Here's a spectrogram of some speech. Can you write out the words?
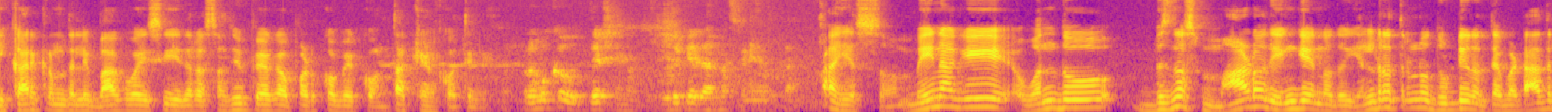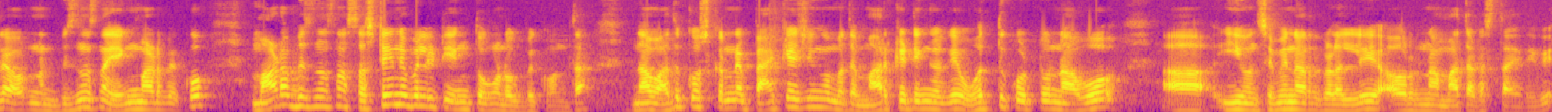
ಈ ಕಾರ್ಯಕ್ರಮದಲ್ಲಿ ಭಾಗವಹಿಸಿ ಇದರ ಸದುಪಯೋಗ ಪಡ್ಕೋಬೇಕು ಅಂತ ಕೇಳ್ಕೊತೀನಿ. ಪ್ರಮುಖ ಉದ್ದೇಶ ಹೂಡಿಕೆದಾರನ ಆಗಿ ಎಸ್ ಮೇಯ್ನಾಗಿ ಒಂದು ಬಿಸ್ನೆಸ್ ಮಾಡೋದು ಹೆಂಗೆ ಅನ್ನೋದು ಎಲ್ಲರ ಹತ್ರನೂ ದುಡ್ಡಿರುತ್ತೆ ಬಟ್ ಆದರೆ ಅವ್ರು ನನ್ನ ಬಿಸ್ನೆಸ್ನ ಹೆಂಗೆ ಮಾಡಬೇಕು, ಮಾಡೋ ಬಿಸ್ನೆಸ್ನ ಸಸ್ಟೈನಬಿಲಿಟಿ ಹೆಂಗೆ ತೊಗೊಂಡೋಗ್ಬೇಕು ಅಂತ ನಾವು ಅದಕ್ಕೋಸ್ಕರನೇ ಪ್ಯಾಕೇಜಿಂಗು ಮತ್ತು ಮಾರ್ಕೆಟಿಂಗಿಗೆ ಒತ್ತು ಕೊಟ್ಟು ನಾವು ಈ ಒಂದು ಸೆಮಿನಾರ್ಗಳಲ್ಲಿ ಅವ್ರನ್ನ ಮಾತಾಡಿಸ್ತಾ ಇದ್ದೀವಿ.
